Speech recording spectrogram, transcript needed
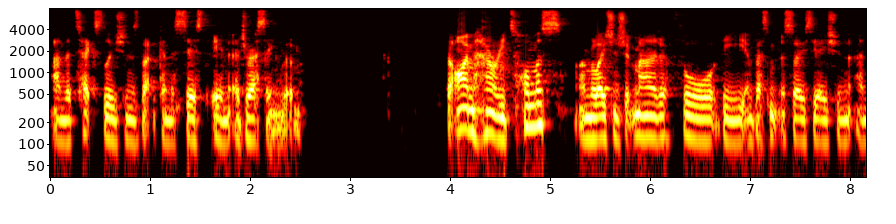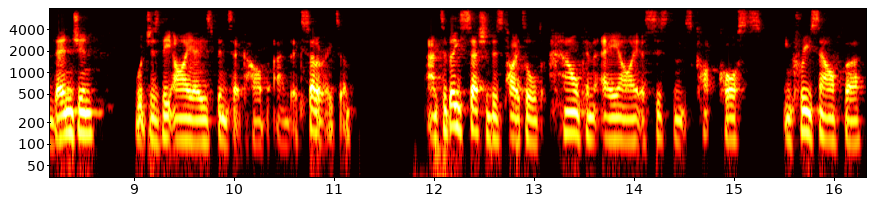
and the tech solutions that can assist in addressing them. So I'm Harry Thomas. I'm Relationship Manager for the Investment Association and Engine, which is the IA's FinTech Hub and Accelerator. And today's session is titled How Can AI Assistance Cut Costs, Increase Alpha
